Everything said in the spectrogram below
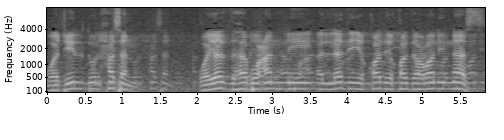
وجلد حسن ويذهب عني الذي قد قذرني الناس.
